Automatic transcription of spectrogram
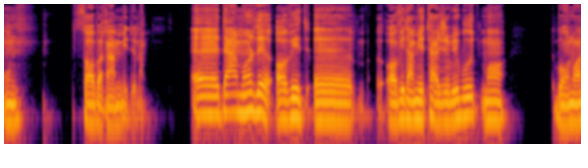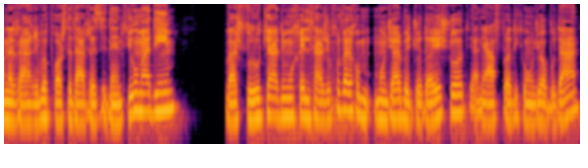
اون سابقم می‌دونم. در مورد آوید آوید هم یه تجربه بود. ما به عنوان رقیب پارس در رزیدنتی اومدیم و شروع کردیم و خیلی تجربه خود ولی خب منجر به جدایی شد یعنی افرادی که اونجا بودن.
